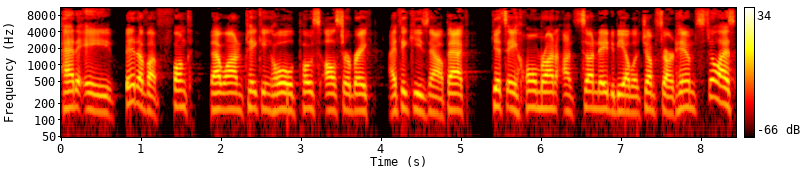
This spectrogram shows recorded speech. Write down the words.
Had a bit of a funk that wound taking hold post All Star break. I think he's now back. Gets a home run on Sunday to be able to jumpstart him. Still has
